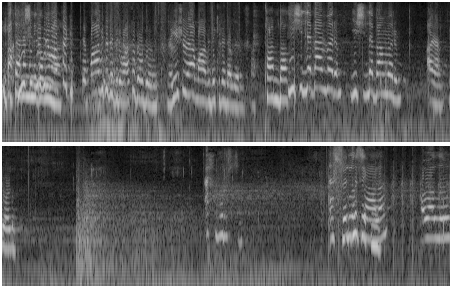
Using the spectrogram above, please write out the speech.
İki Bak tane yeşilde biri minigunum var. varsa gitti. Mavide de biri varsa dalıyorum ikisine. Yeşil veya mavidekine dalıyorum şu an. Tamam dal. Yeşilde ben varım. Yeşilde ben varım. Aynen gördüm. Ah vurursun. Ah Sürtmesek mi? sağlam. Havalı.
